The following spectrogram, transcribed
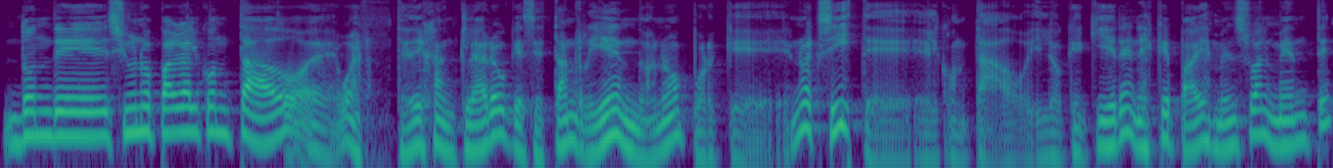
donde si uno paga el contado, eh, bueno, te dejan claro que se están riendo, ¿no? Porque no existe el contado y lo que quieren es que pagues mensualmente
